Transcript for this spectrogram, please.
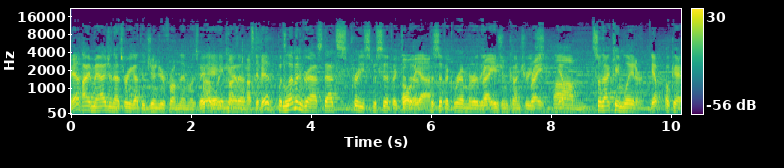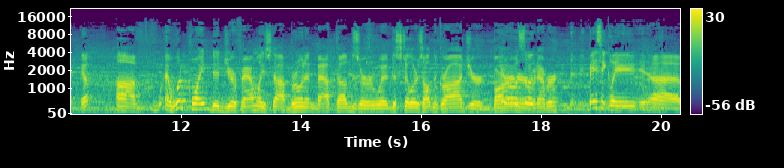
yeah. I imagine that's where you got the ginger from. Then was probably it must- Canada. must have been. But lemongrass, that's pretty specific to Oh, the yeah. Pacific Rim or the Right. Asian countries. Right, yep. Um, so that came later. Yep. Okay. Yep. Um, at what point did your family stop brewing it in bathtubs or with distillers out in the garage or barn You know, or whatever? Basically, uh,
